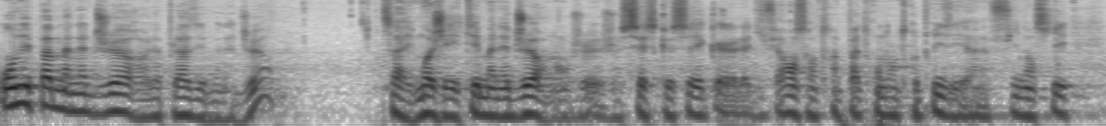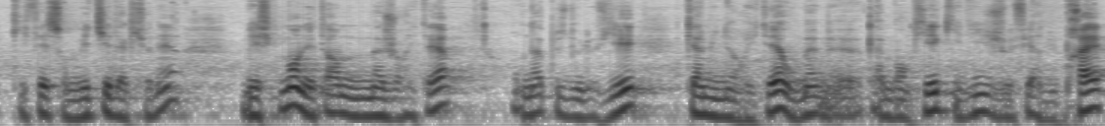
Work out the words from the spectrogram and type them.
On n'est pas manager à la place des managers. Ça, et moi, j'ai été manager, donc je, sais ce que c'est que la différence entre un patron d'entreprise et un financier qui fait son métier d'actionnaire. Mais effectivement, en étant majoritaire, on a plus de levier qu'un minoritaire ou même euh, qu'un banquier qui dit je vais faire du prêt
